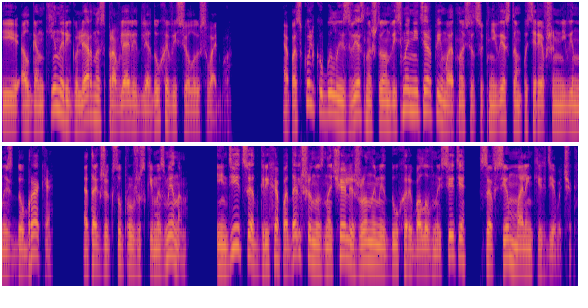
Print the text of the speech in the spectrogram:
И алганкины регулярно справляли для духа веселую свадьбу. А поскольку было известно, что он весьма нетерпимо относится к невестам, потерявшим невинность до брака, а также к супружеским изменам, индейцы от греха подальше назначали женами духа рыболовной сети совсем маленьких девочек.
